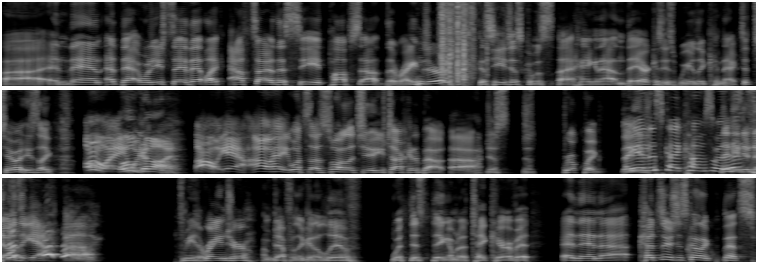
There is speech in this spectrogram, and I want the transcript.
Uh, and then at that when you say that, like outside of the seed pops out the ranger because he just was uh, hanging out in there because he's weirdly connected to it. He's like, oh hey, Oh we- God! oh yeah, oh hey, what's I just want to let you know you're talking about uh just just real quick. oh They yeah, need- this guy comes with they it. need to know that yeah uh, it's me the ranger i'm definitely gonna live with this thing i'm gonna take care of it and then uh Kudzu's just kind of like that's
